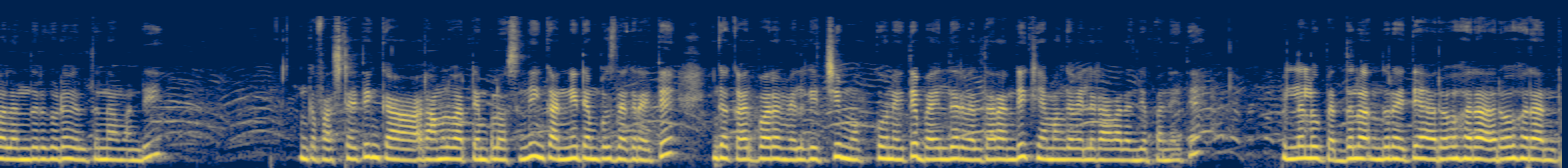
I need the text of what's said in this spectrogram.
వాళ్ళందరూ కూడా వెళ్తున్నామండి. ఇంకా ఫస్ట్ అయితే ఇంకా రాములవారి టెంపుల్ వస్తుంది. ఇంకా అన్ని టెంపుల్స్ దగ్గర అయితే ఇంకా కర్పూరం వెలిగించి మొక్కునైతే అయితే బయలుదేరి వెళ్తారండి. క్షేమంగా వెళ్ళి రావాలని చెప్పని అయితే పిల్లలు పెద్దలు అందరూ అయితే అరోహర అరోహర అంట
